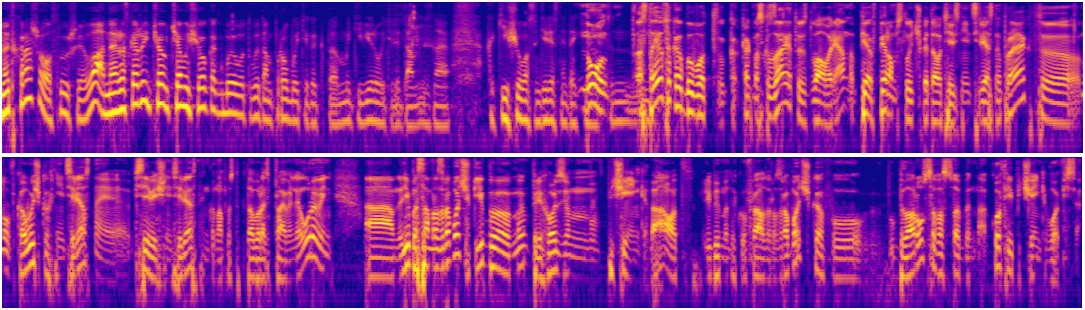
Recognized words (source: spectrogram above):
Но это хорошо, слушай. Ладно, расскажи, чем, чем еще как бы вот вы там пробуете как-то мотивировать или там, не знаю, какие еще у вас интересные такие? Ну, остается как бы вот, как мы сказали, то есть два варианта. В первом случае, когда у тебя есть неинтересный проект, э, ну, в кавычках неинтересный, все вещи интересные, главное просто подобрать правильный уровень, а, либо сам разработчик, либо мы переходим в печеньки, да, вот любимую такую фразу разработчиков у, у белорусов особенно, кофе и печеньки в офисе.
